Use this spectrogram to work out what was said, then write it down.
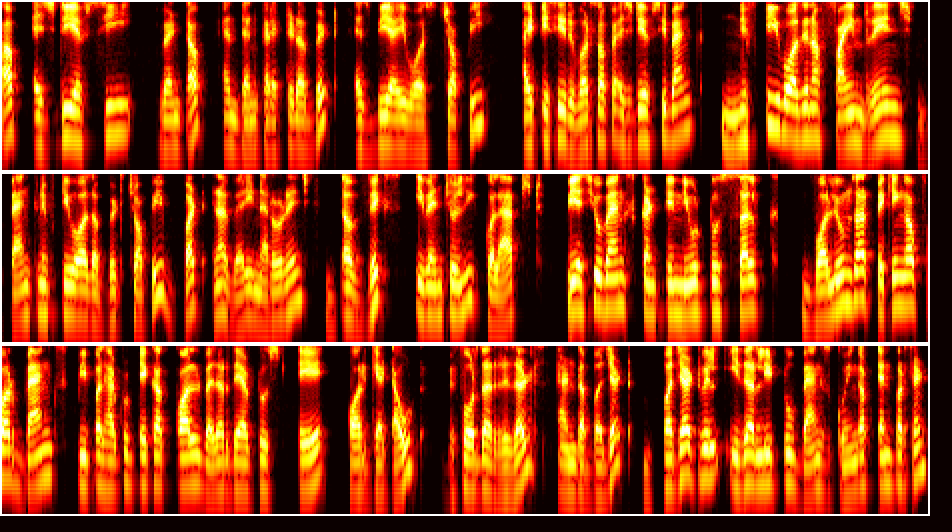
up. HDFC went up and then corrected a bit. SBI was choppy. ITC reverse of HDFC Bank. Nifty was in a fine range. Bank Nifty was a bit choppy, but in a very narrow range. The VIX eventually collapsed. PSU banks continued to sulk. Volumes are picking up for banks. People have to take a call whether they have to stay or get out before the results and the budget. Budget will either lead to banks going up 10%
